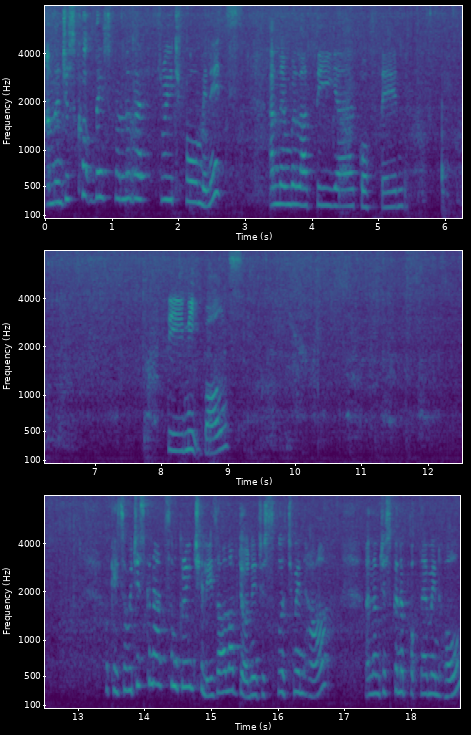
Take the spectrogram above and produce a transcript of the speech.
And then just cook this for another three to four minutes and then we'll add the uh, in the meatballs. Okay so we're just going to add some green chilies. All I've done is just split them in half and I'm just going to put them in whole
